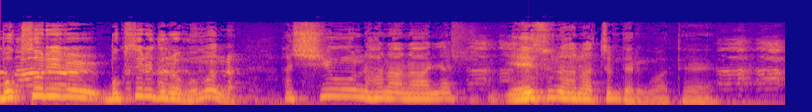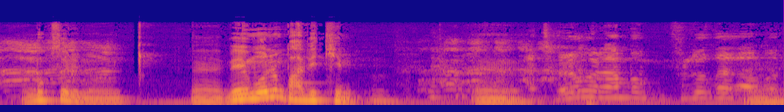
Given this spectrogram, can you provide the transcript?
목소리를 목소리 들어보면 한 쉬운 하나나 아니야 예순 하나쯤 되는 것 같아. 목소리는. 예, 외모는 바비킴. 예. 아, 저 형을 한번 불러다가 한번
